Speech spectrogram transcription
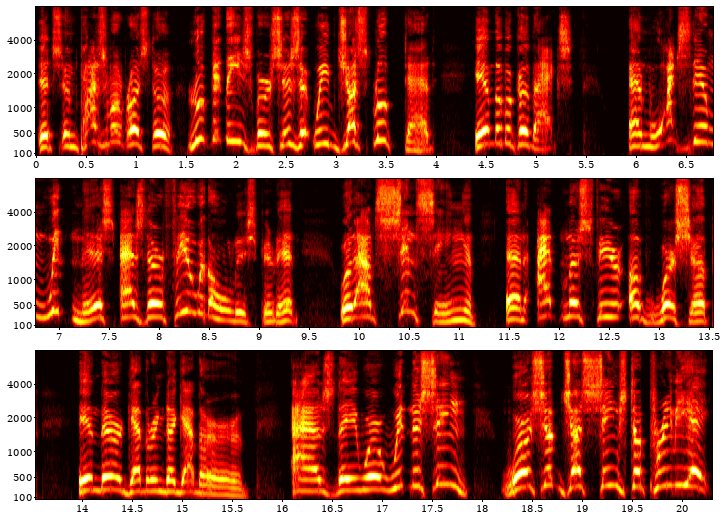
It's impossible for us to look at these verses that we've just looked at in the book of Acts and watch them witness as they're filled with the Holy Spirit without sensing an atmosphere of worship in their gathering together. As they were witnessing, worship just seems to permeate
